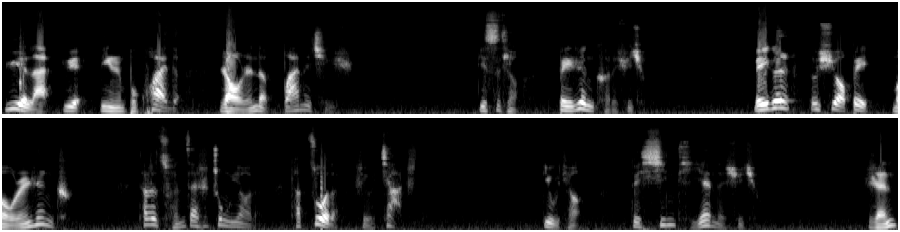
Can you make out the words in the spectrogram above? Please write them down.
越来越令人不快的、扰人的不安的情绪。第四条，被认可的需求。每个人都需要被某人认可，他的存在是重要的。他做的是有价值的。第五条，对新体验的需求。人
